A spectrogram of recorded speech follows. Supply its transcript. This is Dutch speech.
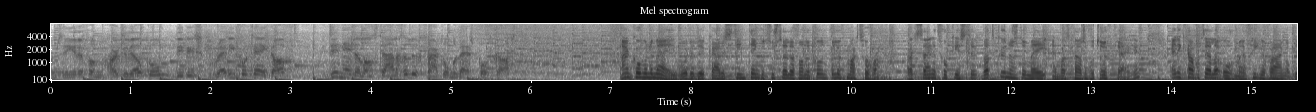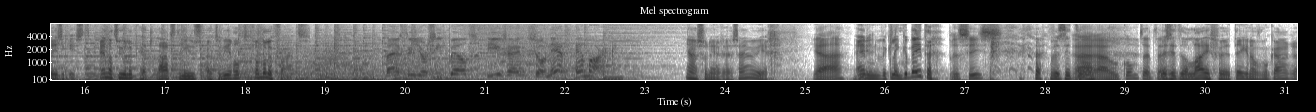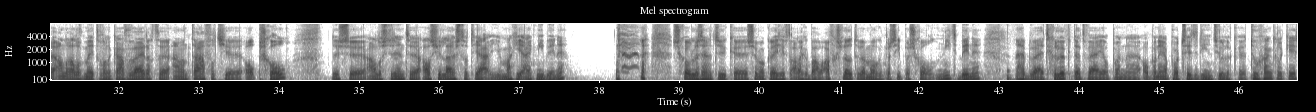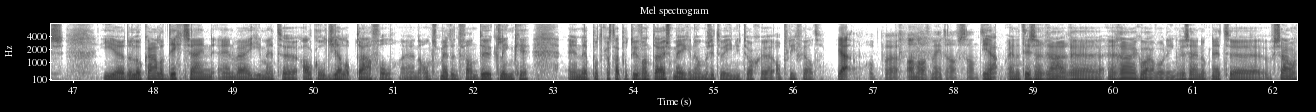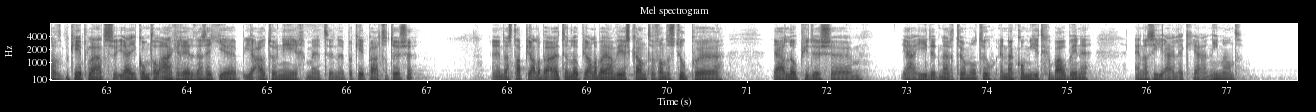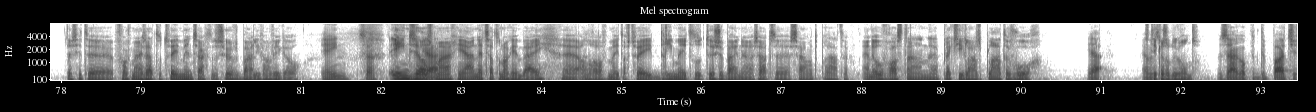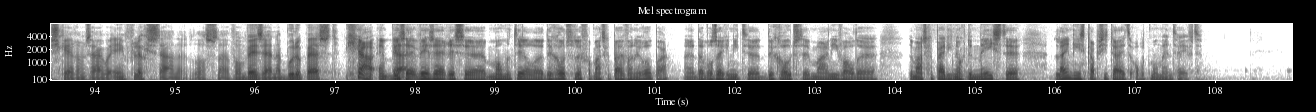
Dames en heren, van harte welkom. Dit is Ready for Takeoff, de Nederlandstalige luchtvaartonderwijspodcast. Aankomende mei worden de KDC-10 tankertoestellen van de Koninklijke Luchtmacht vervangen. Wat zijn het voor kisten, wat kunnen ze ermee en wat gaan ze voor terugkrijgen? En ik ga vertellen over mijn vliegervaring op deze kist. En natuurlijk het laatste nieuws uit de wereld van de luchtvaart. Fasten your seatbelts, hier zijn Soner en Mark. Ja, Soner, eh, zijn we weer. Ja, En we klinken beter. precies. We zitten, Rara, hoe komt het? Hè? we zitten live eh, tegenover elkaar, eh, anderhalf meter van elkaar verwijderd, eh, aan een tafeltje op school. Dus alle studenten, als je luistert, ja, je mag hier eigenlijk niet binnen. Scholen zijn natuurlijk, eh Summer College heeft alle gebouwen afgesloten. Wij mogen in principe school niet binnen. Dan hebben wij het geluk dat wij op een, eh, op een airport zitten die natuurlijk eh, toegankelijk is. Hier de lokalen dicht zijn en wij hier met alcoholgel op tafel, en ontsmettend van de klinken en de podcastapparatuur van thuis meegenomen, zitten we hier nu toch op vliegveld. Ja, op anderhalf meter afstand. Ja, en het is een rare, een rare gewaarwording. We zijn ook net samen vanaf de parkeerplaats. Ja, je komt al aangereden, dan zet je je auto neer met een parkeerplaats ertussen. En dan stap je allebei uit en loop je allebei aan weerskanten van de stoep. eh, ja, loop je dus eh, ja, hier naar de terminal toe. En dan kom je het gebouw binnen en dan zie je eigenlijk ja, niemand. Er zitten, volgens mij zaten er twee mensen achter de servicebalie van Viggo. Eén, zag. Eén zelfs Ja. maar, ja, net zat er nog één bij. Eh anderhalve meter of twee, drie meter ertussen bijna zaten ze samen te praten. En overal staan eh plexiglazen platen voor. Ja. En Stickers op de grond. We zagen op het departure-scherm zagen we één vlucht staan. Dat was van Wizz naar Budapest. Ja, en Wizz is eh, momenteel eh, de grootste luchtvaartmaatschappij van Europa. Eh, dat wil zeggen niet de grootste, maar in ieder geval de, de maatschappij die nog de meeste lijndienstcapaciteit op het moment heeft.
